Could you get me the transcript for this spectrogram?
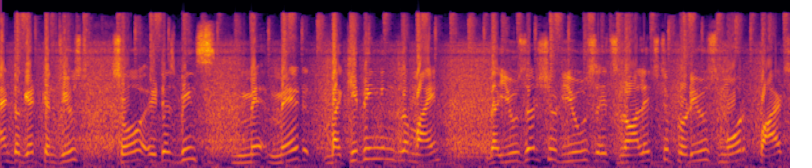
and to get confused so it has been made by keeping in the mind the user should use its knowledge to produce more parts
